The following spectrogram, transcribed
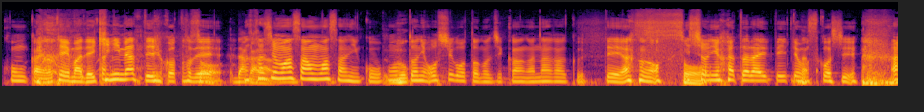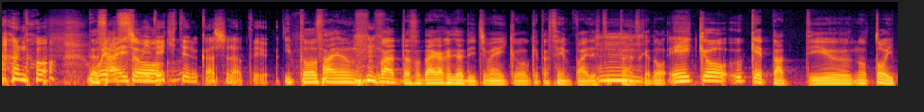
今回のテーマで気になっていることで中島さんまさにこう、本当にお仕事の時間が長くって、あの、一緒に働いていても少し、あの、お休みできてるかしらという。伊藤さんがその大学時代で一番影響を受けた先輩ですって言ったんですけど、影響を受けたっていうのと一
